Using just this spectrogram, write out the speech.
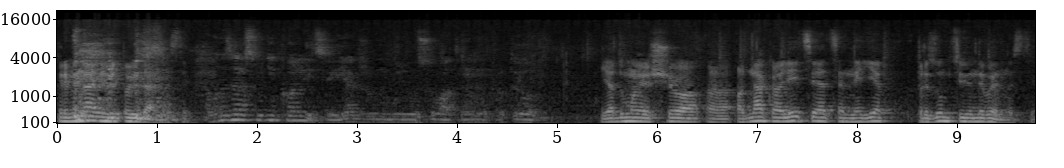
кримінальної відповідальності. А вони зараз в одній коаліції. Як же вони будуть голосувати проти одного? Я думаю, що е, одна коаліція це не є презумпцією невинності.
